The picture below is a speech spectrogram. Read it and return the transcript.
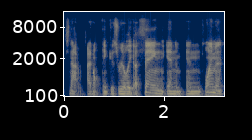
is not I don't think is really a thing in in employment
